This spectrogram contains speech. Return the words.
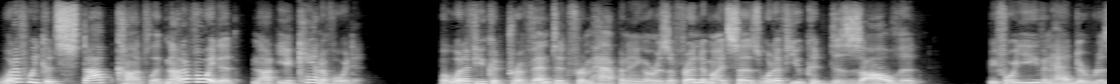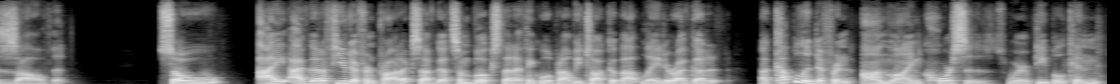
What if we could stop conflict, not avoid it, not you can't avoid it. But what if you could prevent it from happening? Or as a friend of mine says, what if you could dissolve it before you even had to resolve it? So I, I've got a few different products. I've got some books that I think we'll probably talk about later. I've got a, a couple of different online courses where people can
